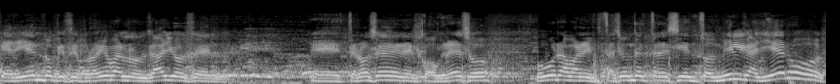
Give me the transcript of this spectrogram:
queriendo que se prohíban los gallos en, eh, no sé, en el Congreso. Hubo una manifestación de 300 mil galleros.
